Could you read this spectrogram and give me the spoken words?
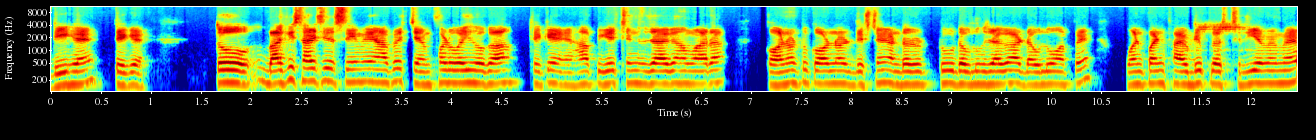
डी है, ठीक है? तो बाकी सारी चीज़ें सेम है, यहाँ पे चैम्फर्ड वही होगा, ठीक है? यहाँ पे ये चेंज हो जाएगा हमारा corner to corner distance under two W हो जाएगा डब्ल्यू वहाँ पे one point five D plus three M M है।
